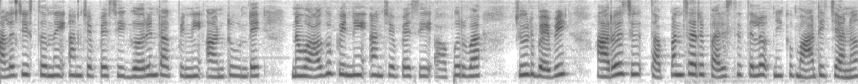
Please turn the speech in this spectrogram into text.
ఆలోచిస్తుంది అని చెప్పేసి గోరింటాక్ పిన్ని అంటూ ఉంటే నువ్వు ఆగు పిన్ని అని చెప్పేసి అపూర్వ చూడు బేబీ ఆ రోజు తప్పనిసరి పరిస్థితిలో నీకు మాట ఇచ్చాను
